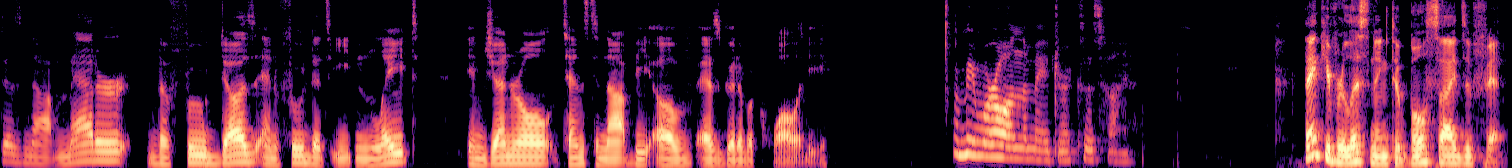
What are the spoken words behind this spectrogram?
Time does not matter. The food does, and food that's eaten late in general tends to not be of as good of a quality. I mean, we're all in the matrix. It's fine. Thank you for listening to Both Sides of Fit.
